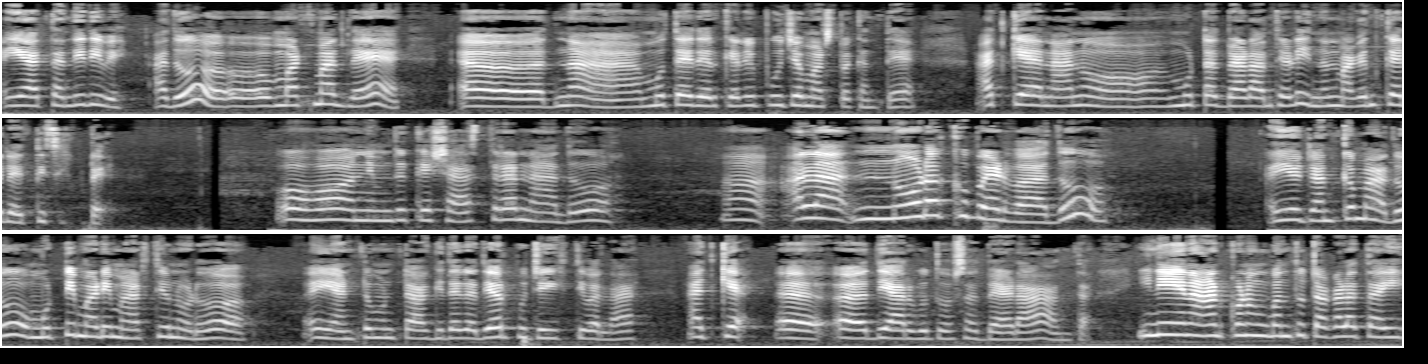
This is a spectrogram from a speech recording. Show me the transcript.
ಅಯ್ಯ ತಂದಿದ್ದೀವಿ. ಅದು ಮಟ್ ಮೊದಲೇ ಅದನ್ನ ಮುತ್ತೈದೆಯರ ಕೈಲಿ ಪೂಜೆ ಮಾಡಿಸ್ಬೇಕಂತೆ. ಅದಕ್ಕೆ ನಾನು ಮುಟ್ಟೋದು ಬೇಡ ಅಂತೇಳಿ ನನ್ನ ಮಗನ ಕೈಲಿ ಎತ್ತಿ ಸಿಕ್ತೆ. ಓಹೋ ನಿಮ್ದಕ್ಕೆ ಶಾಸ್ತ್ರನ ಅದು? ಹಾಂ ಅಲ್ಲ ನೋಡೋಕ್ಕೂ ಬೇಡವಾ ಅದು? ಅಯ್ಯೋ ಜನಕಮ್ಮ ಅದು ಮುಟ್ಟಿ ಮಾಡಿ ಮಾಡ್ತೀವಿ ನೋಡು. ಅಯ್ಯ ಎಂಟು ಮುಂಟು ಆಗಿದಾಗ ದೇವ್ರ ಪೂಜೆ ಇರ್ತೀವಲ್ಲ ಅದಕ್ಕೆ ಅದು ಯಾರಿಗೂ ತೋರ್ಸೋದು ಬೇಡ ಅಂತ. ಇನ್ನೇನು ಆಡ್ಕೊಂಡಂಗೆ ಬಂತು ತಗೊಳ ತಾಯಿ?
